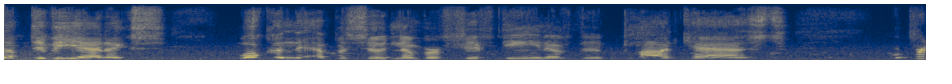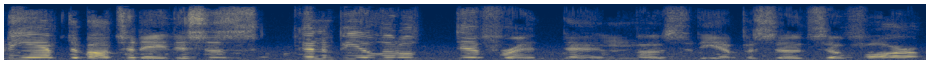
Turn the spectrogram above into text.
up, Divi Addicts? Welcome to episode number 15 of the podcast. We're pretty amped about today. This is going to be a little different than most of the episodes so far.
